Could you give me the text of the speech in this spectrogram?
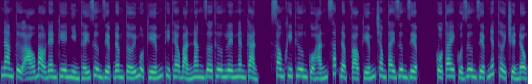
Nam tử áo bảo đen kia nhìn thấy Dương Diệp đâm tới một kiếm thì theo bản năng giơ thương lên ngăn cản, song khi thương của hắn sắp đập vào kiếm trong tay Dương Diệp, cổ tay của Dương Diệp nhất thời chuyển động,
